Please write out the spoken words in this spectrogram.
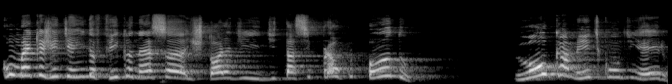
Como é que a gente ainda fica nessa história de estar tá se preocupando loucamente com o dinheiro?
